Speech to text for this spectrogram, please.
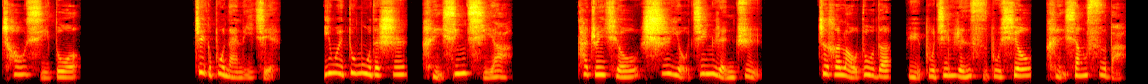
抄袭多。这个不难理解。因为杜牧的诗很新奇啊，他追求诗有惊人句，这和老杜的“语不惊人死不休”很相似吧？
